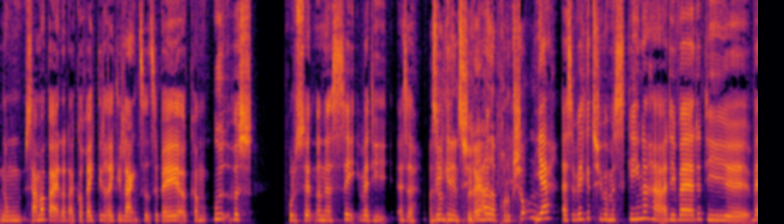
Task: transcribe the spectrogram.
nogle samarbejder, der går rigtig, rigtig lang tid tilbage, og komme ud hos producenterne og se, hvad de... Altså, Og så hvilke bliver typer inspireret ma- af produktionen. Ja, altså hvilke typer maskiner har de? Hvad er det, de, øh, hvad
